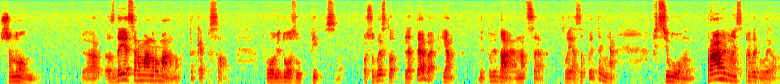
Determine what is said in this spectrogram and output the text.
шановні. Е, Здається, Роман Романов таке писав про відозву підпису. Особисто для тебе я відповідаю на це твоє запитання в цілому правильно і справедливо.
